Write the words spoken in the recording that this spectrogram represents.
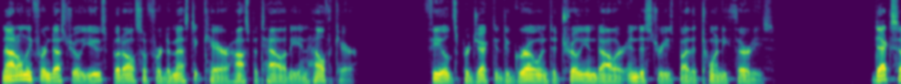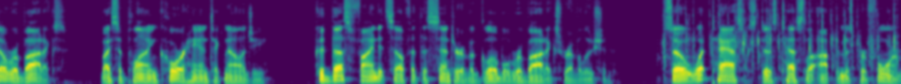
not only for industrial use but also for domestic care, hospitality, and healthcare. Fields projected to grow into trillion-dollar industries by the 2030s. Dexcel Robotics, by supplying core hand technology, could thus find itself at the center of a global robotics revolution. So, what tasks does Tesla Optimus perform?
